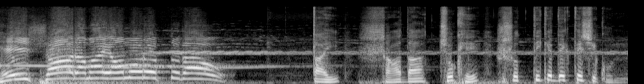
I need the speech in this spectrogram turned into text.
হে ঈশ্বর আমায় অমরত্ব দাও। তাই সাদা চোখে সত্যিকে দেখতে শিখুন।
